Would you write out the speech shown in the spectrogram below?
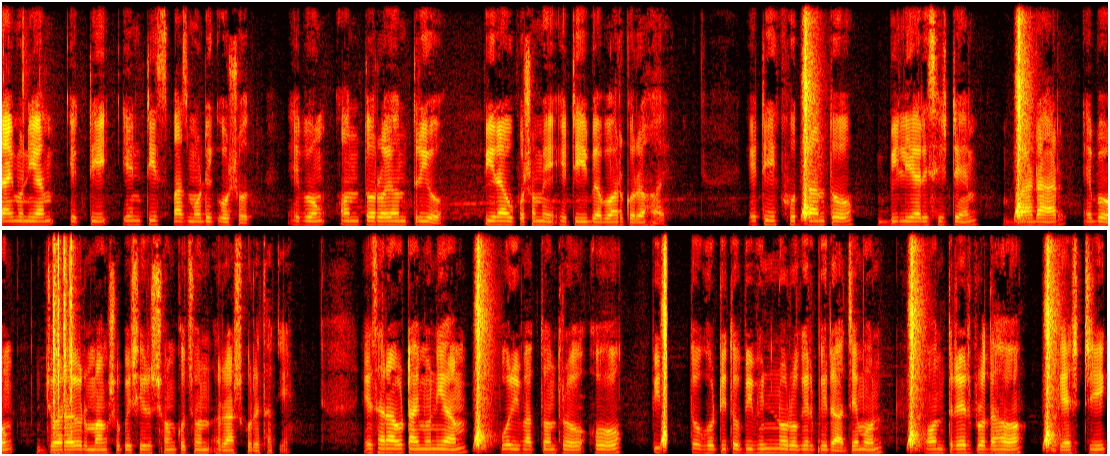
টাইমোনিয়াম একটি অ্যান্টিস্পাজমোডিক ঔষধ এবং অন্তরয়ন্ত্রীয় পীড়া উপশমে এটি ব্যবহার করা হয়। এটি ক্ষুদ্রান্ত বিলিয়ারি সিস্টেম ব্লাডার এবং জরায়ুর মাংসপেশির সংকোচন হ্রাস করে থাকে। এছাড়াও টাইমোনিয়াম, পরিপাকতন্ত্র ও পিত্তঘটিত বিভিন্ন রোগের পীড়া, যেমন অন্ত্রের প্রদাহ, গ্যাস্ট্রিক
